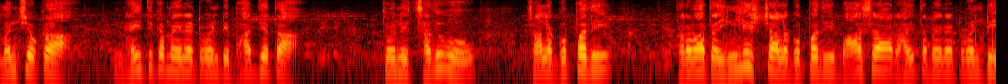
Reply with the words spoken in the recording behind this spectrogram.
మంచి ఒక నైతికమైనటువంటి బాధ్యతతోని చదువు చాలా గొప్పది. తర్వాత ఇంగ్లీష్ చాలా గొప్పది. భాష రహితమైనటువంటి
